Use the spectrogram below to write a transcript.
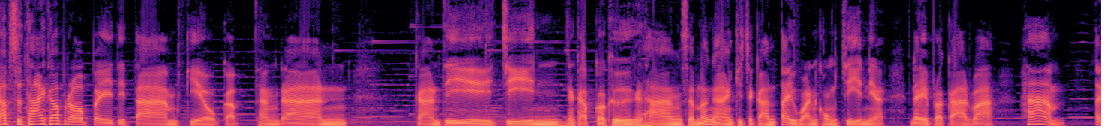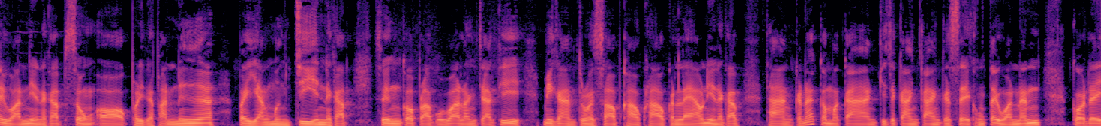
ครับสุดท้ายครับเราไปติดตามเกี่ยวกับทางด้านการที่จีนนะครับก็คือทางสำนักงานกิจการไต้หวันของจีนเนี่ยได้ประกาศว่าห้ามไต้หวันเนี่ยนะครับส่งออกผลิตภัณฑ์เนื้อไปยังเมืองจีนนะครับ ซึ่งก็ปรากฏว่าหลังจากที่มีการตรวจสอบข่าวคราวกันแล้วเนี่ยนะครับ ทางคณะกรรมการกิจการการเกษตรของไต้หวันนั้น ก็ได้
